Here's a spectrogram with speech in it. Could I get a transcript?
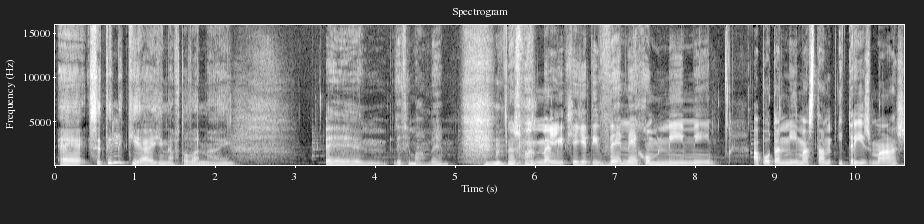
Ε, σε τι ηλικία έγινε αυτό, Δανάη; Ε, δεν θυμάμαι. να σου πω την αλήθεια, γιατί δεν έχω μνήμη από όταν ήμασταν οι τρεις μας.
